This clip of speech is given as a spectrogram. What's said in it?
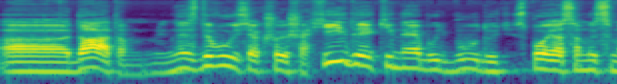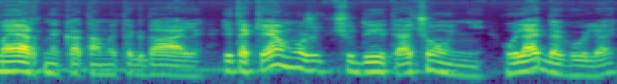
Е, да, там, не здивуюся, якщо і шахіди які-небудь будуть з поясами смертника там, і так далі. І таке можуть чудити, а чого ні? Гулять да гулять.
